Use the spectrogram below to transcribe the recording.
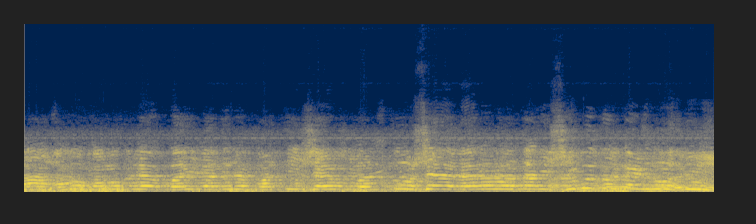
અમુક અમુક ને નદીને પડતી છે બનતું છે. વેરણો તારી કાઢવું હરી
